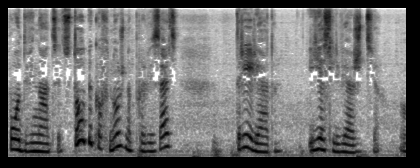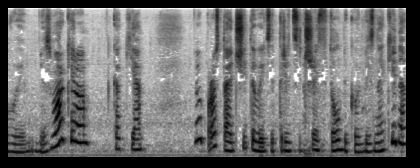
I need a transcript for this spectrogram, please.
по 12 столбиков нужно провязать 3 ряда. Если вяжете вы без маркера, как я, ну, просто отсчитываете 36 столбиков без накида.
